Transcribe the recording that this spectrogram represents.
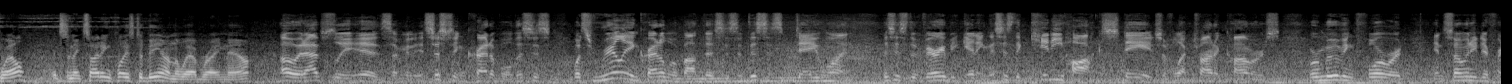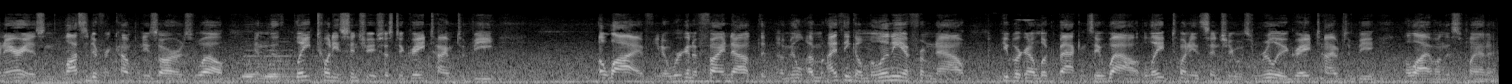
Well, it's an exciting place to be on the web right now. Oh, it absolutely is. I mean, it's just incredible. This is what's really incredible about this is that this is day one. This is the very beginning. This is the Kitty Hawk stage of electronic commerce. We're moving forward in so many different areas, and lots of different companies are as well. In the late 20th century, it's just a great time to be alive. You know, we're going to find out that um, I think a millennia from now, people are going to look back and say, wow, the late 20th century was really a great time to be alive on this planet.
